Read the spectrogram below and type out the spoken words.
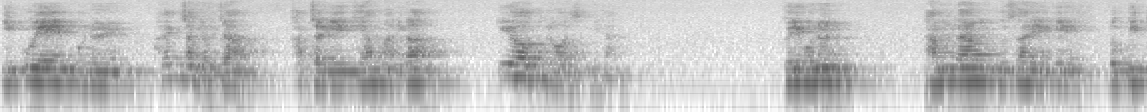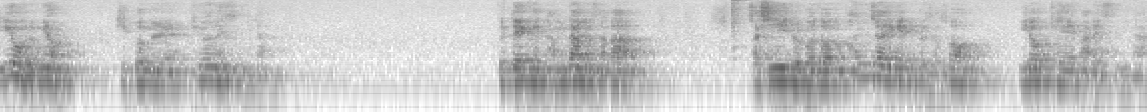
입구의 문을 활짝 열자 갑자기 개 한 마리가 뛰어 들어왔습니다. 그리고는 담당 의사에게 높이 뛰어오르며 기쁨을 표현했습니다. 그때 그 담당 의사가 자신이 돌보던 환자에게 들어서서 이렇게 말했습니다.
